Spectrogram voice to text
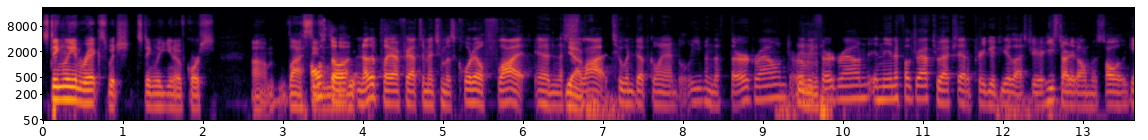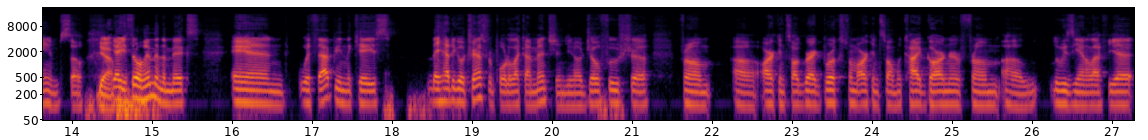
Stingley and Ricks, which Stingley, you know, of course, um, last season. Also, another player I forgot to mention was Cordell Flott in the yeah. slot, who ended up going, I believe, in the third round, early mm-hmm. third round in the NFL draft, who actually had a pretty good year last year. He started almost all of the games. So, yeah, yeah you throw him in the mix. And with that being the case, they had to go transfer portal, like I mentioned. You know, Joe Foucha from uh, Arkansas, Greg Brooks from Arkansas, Mekhi Garner from uh, Louisiana Lafayette,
